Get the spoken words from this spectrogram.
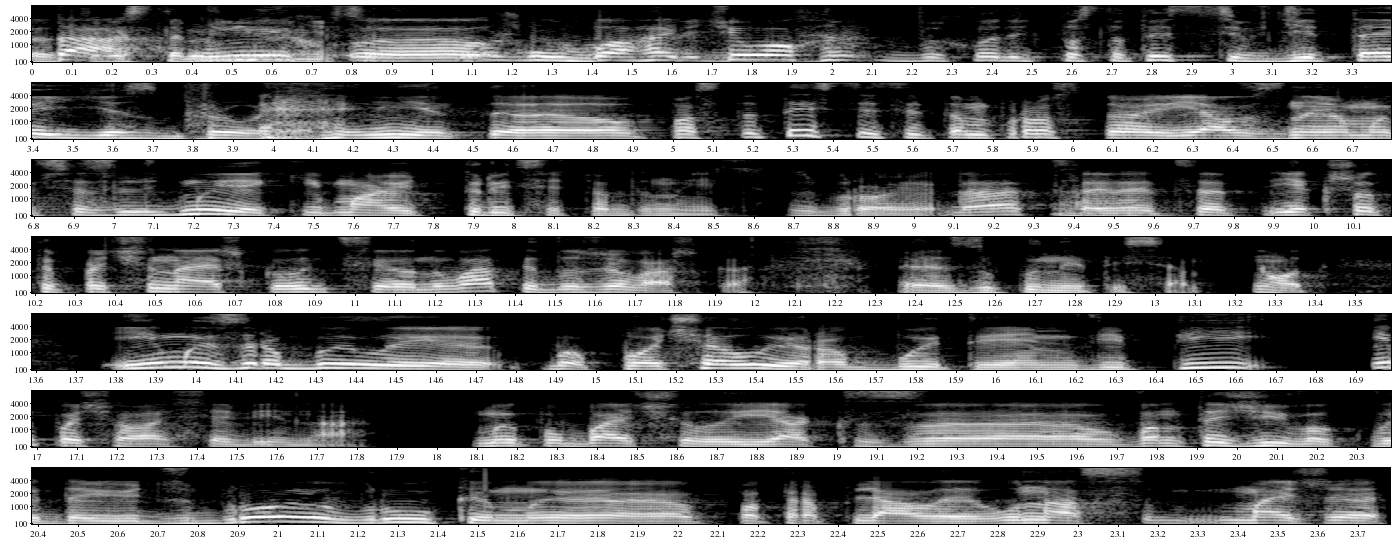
е, Так, 300 у них, мільйонів. Це е, у багатьох- виходить- по статистиці в дітей є зброя. Ні, е, по статистиці там просто я знайомився з людьми, які мають 30 одиниць зброї. Да? Це, це якщо ти починаєш колекціонувати, дуже важко е, зупинитися. От і ми зробили, почали робити MVP, і почалася війна. Ми побачили, як з е, вантажівок видають зброю в руки. Ми е, потрапляли. У нас майже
